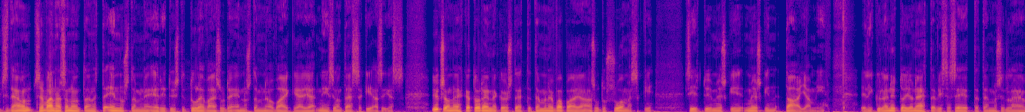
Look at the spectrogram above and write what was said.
sitä on se vanha sanonta on, että ennustaminen, erityisesti tulevaisuuden ennustaminen on vaikeaa ja niin se on tässäkin asiassa. Yksi on ehkä todennäköistä, että tämmöinen vapaa-ajan asutus Suomessakin siirtyy myöskin, myöskin taajamiin. Eli kyllä nyt on jo nähtävissä se, että tämmöisillä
